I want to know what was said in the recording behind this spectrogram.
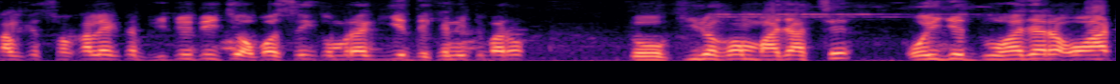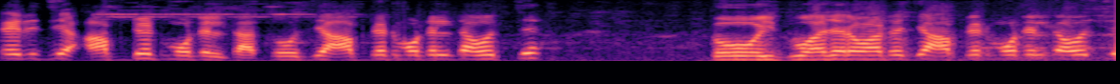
কালকে সকালে একটা ভিডিও দিয়েছি, অবশ্যই তোমরা গিয়ে দেখে নিতে পারো। তো কীরকম বাজাচ্ছে? ওই যে দু হাজার ওয়াটের যে আপডেট মডেলটা তো যে আপডেট মডেলটা হচ্ছে, তো ওই দু হাজার ওয়াটের যে আপডেট মডেলটা হচ্ছে,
